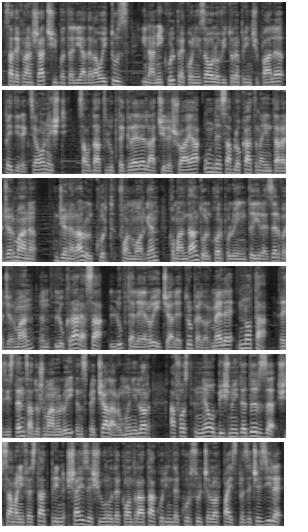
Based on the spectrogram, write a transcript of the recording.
S-a declanșat și bătălia de la Oituz. Inamicul preconiza o lovitură principală pe direcția Onești. S-au dat lupte grele la Cireșoaia, unde s-a blocat înaintarea germană. Generalul Kurt von Morgen, comandantul Corpului I Rezervă German, în lucrarea sa Luptele eroice ale trupelor mele, nota Rezistența dușmanului, în special a românilor, a fost neobișnuit de dârză și s-a manifestat prin 61 de contraatacuri în decursul celor 14 zile.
